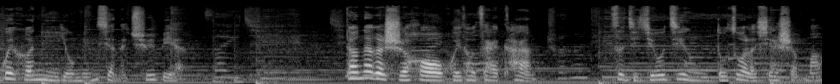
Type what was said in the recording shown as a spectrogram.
会和你有明显的区别。到那个时候，回头再看。自己究竟都做了些什么？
